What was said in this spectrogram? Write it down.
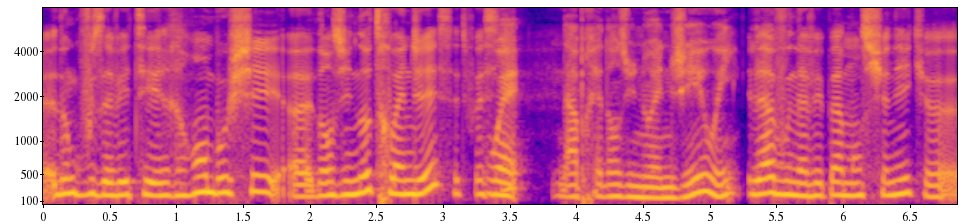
Euh, Donc, vous avez été rembauché euh, dans une autre ONG cette fois-ci? Ouais. Après, dans une ONG, oui. Là, vous n'avez pas mentionné que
